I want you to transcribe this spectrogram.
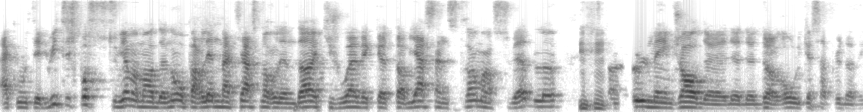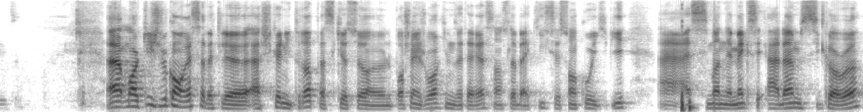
à côté de lui. je ne sais pas si tu te souviens, à un moment donné, on parlait de Mathias Norlinder qui jouait avec Tobias Sandstrom en Suède. Mhm. C'est un peu le même genre de, rôle que ça peut donner. Euh, Marty, je veux qu'on reste avec le HK Nitra parce que le prochain joueur qui nous intéresse en Slovaquie, c'est son coéquipier à, Simon Nemec, c'est Adam Sikora.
